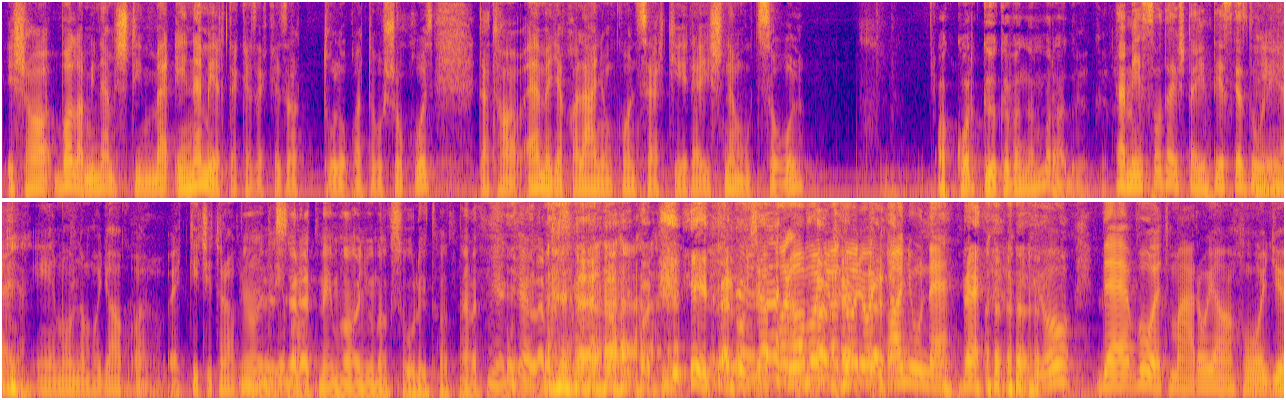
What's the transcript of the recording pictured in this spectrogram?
És ha valami nem stimmel, én nem értek ezekhez a tologatósokhoz, tehát ha elmegyek a lányom koncertjére, és nem úgy szól, akkor kőkövön nem marad? Kőkövön. Te mész oda, és te intézkedsz Dóri én, én mondom, hogy ab, egy kicsit ragni. Jaj, de szeretném, ha anyunak szólíthatnálak. Milyen kellemes lehet, amikor éppen És akkor mondja Dóri, hogy anyu ne. ne. Jó? De volt már olyan, hogy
